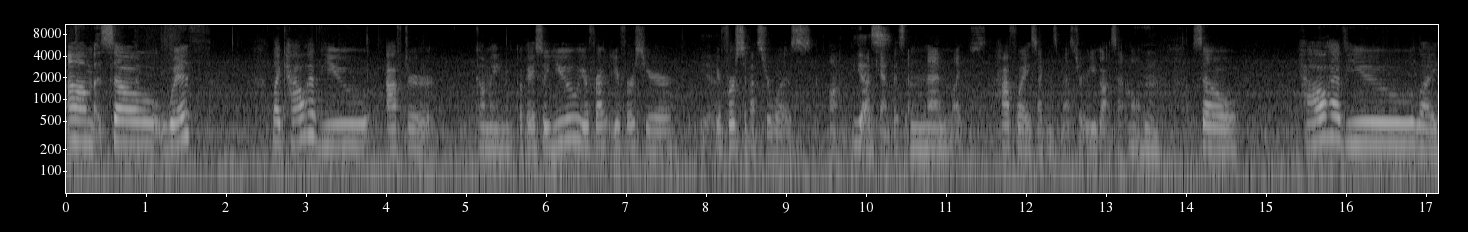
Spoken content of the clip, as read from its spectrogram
Um, so with like how have you after coming okay, so you your fr- your first year Yeah. your first semester was on Yes. on campus and then like halfway second semester you got sent home. Mhm. So how have you like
